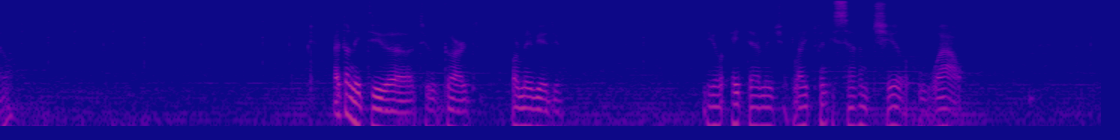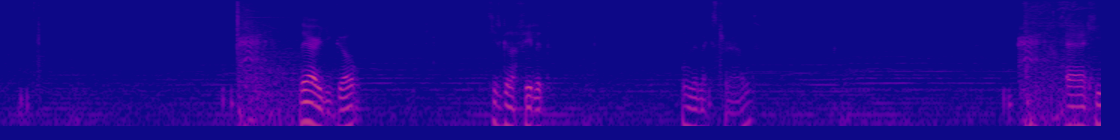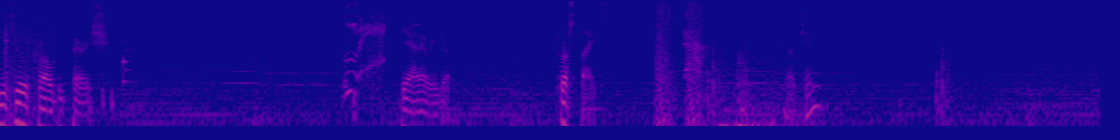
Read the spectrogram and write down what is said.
I don't need to uh, to guard, or maybe I do. Deal 8 damage, apply 27 chill. Wow. There you go. He's gonna feel it in the next round. Uh, he, he will probably perish. Yeah, there we go. Frostbite. Okay.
